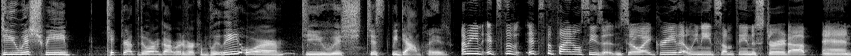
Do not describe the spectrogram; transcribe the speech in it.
Do you wish we kicked her out the door and got rid of her completely, or do you wish just we downplayed? I mean, it's the it's the final season, so I agree that we need something to stir it up. And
